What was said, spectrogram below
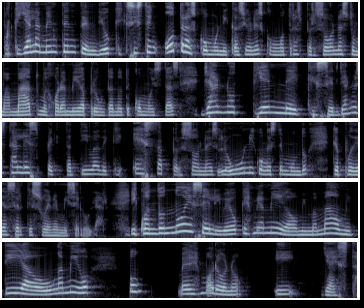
porque ya la mente entendió que existen otras comunicaciones con otras personas, tu mamá, tu mejor amiga preguntándote cómo estás, ya no tiene que ser, ya no está la expectativa de que esa persona es lo único en este mundo que puede hacer que suene mi celular. Y cuando no es él y veo que es mi amiga o mi mamá o mi tía o un amigo, ¡pum!, me desmorono y ya está,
